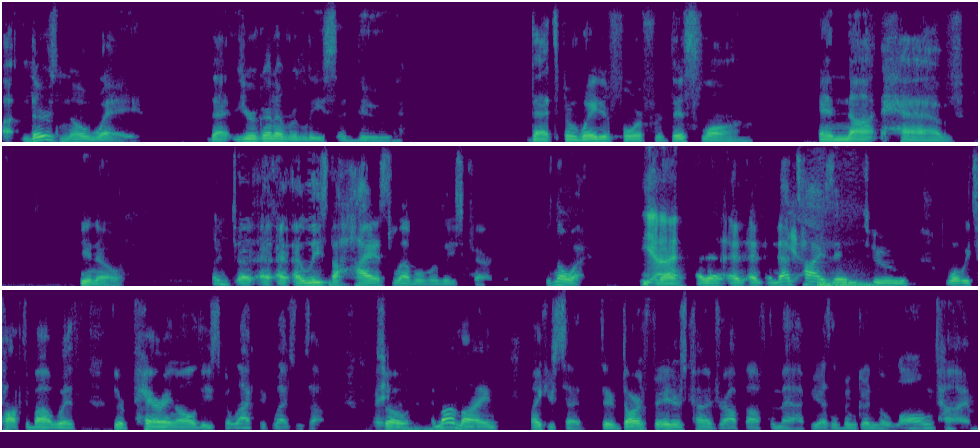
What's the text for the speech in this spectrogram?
Uh, there's no way that you're gonna release a dude that's been waited for for this long and not have you know a, a, a, at least the highest level release character there's no way Yeah. you know? and, and, and, and that Yeah. ties into what we talked about with they're pairing all these galactic legends up Right. so in my mind, like you said, the Darth Vader's kind of dropped off the map. He hasn't been good in a long time.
